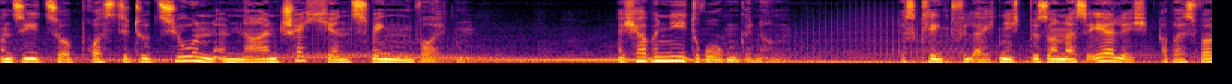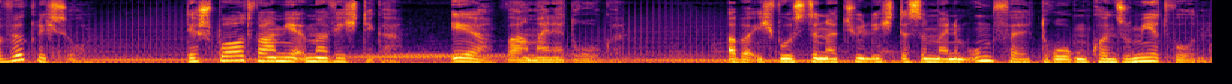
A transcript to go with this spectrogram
und sie zur Prostitution im nahen Tschechien zwingen wollten. Ich habe nie Drogen genommen. Das klingt vielleicht nicht besonders ehrlich, aber es war wirklich so. Der Sport war mir immer wichtiger. Er war meine Droge. Aber ich wusste natürlich, dass in meinem Umfeld Drogen konsumiert wurden.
